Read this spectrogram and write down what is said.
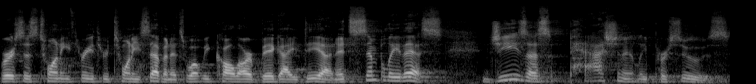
verses 23 through 27. It's what we call our big idea. And it's simply this Jesus passionately pursues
